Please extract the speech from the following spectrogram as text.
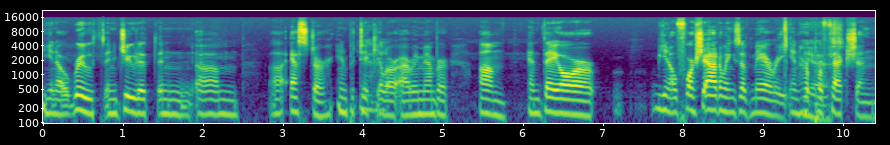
you know Ruth and Judith and um, uh, Esther in particular. I remember, um, and they are you know foreshadowings of Mary in her Yes. perfection.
